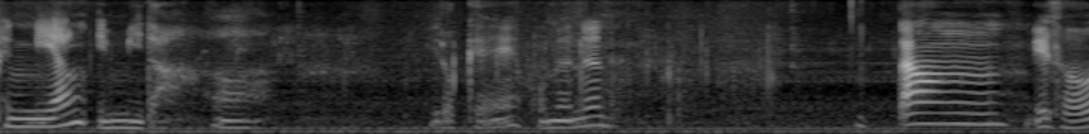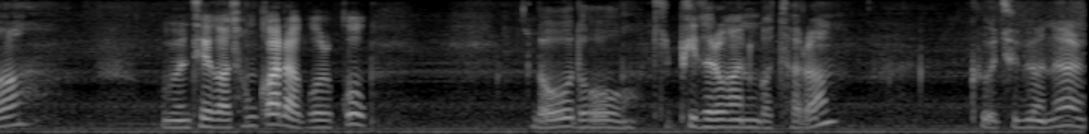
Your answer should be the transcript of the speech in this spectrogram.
백리향입니다. 어, 이렇게 보면은 땅에서 보면 제가 손가락을 꾹 넣어도 깊이 들어가는 것처럼 그 주변을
